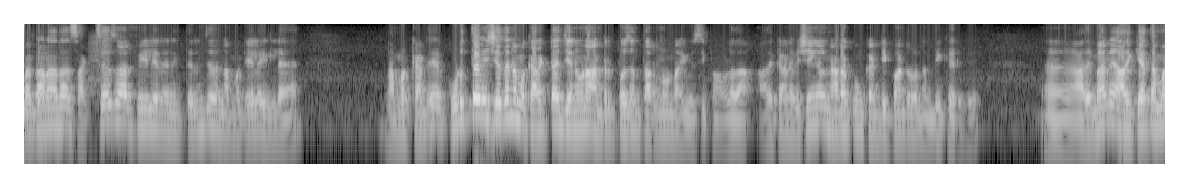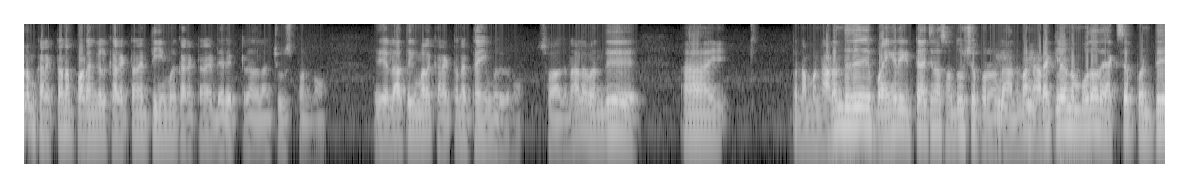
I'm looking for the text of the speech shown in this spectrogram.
பட் ஆனால் அதான் சக்ஸஸ் ஆர் ஃபெயிலியர் எனக்கு தெரிஞ்சது நம்ம கையில் இல்லை. நம்ம கடை கொடுத்த விஷயத்த நம்ம கரெக்டாக ஜெனுவனா ஹண்ட்ரட் பர்சன்ட் தரணும்னு நான் யோசிப்பேன். அவ்வளோதான் அதுக்கான விஷயங்கள் நடக்கும் கண்டிப்பான்ற ஒரு நம்பிக்கை இருக்குது அது மாதிரி அதுக்கேற்ற மாதிரி நம்ம கரெக்டான படங்கள் கரெக்டான டீமு கரெக்டான டைரக்டர் அதெல்லாம் சூஸ் பண்ணோம். இது எல்லாத்துக்கும் மேலே கரெக்டான டைம் இருக்கணும். ஸோ அதனால் வந்து இப்போ நம்ம நடந்தது பயங்கர ஹிட் ஆச்சுன்னா சந்தோஷப்படுறோம்ல. அந்த மாதிரி நடக்கலன்னும் போது அதை அக்செப்ட் பண்ணிட்டு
